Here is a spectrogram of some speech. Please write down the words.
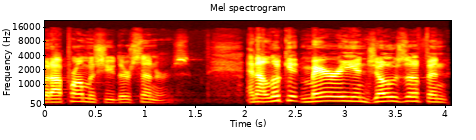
but I promise you, they're sinners. And I look at Mary and Joseph, and,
